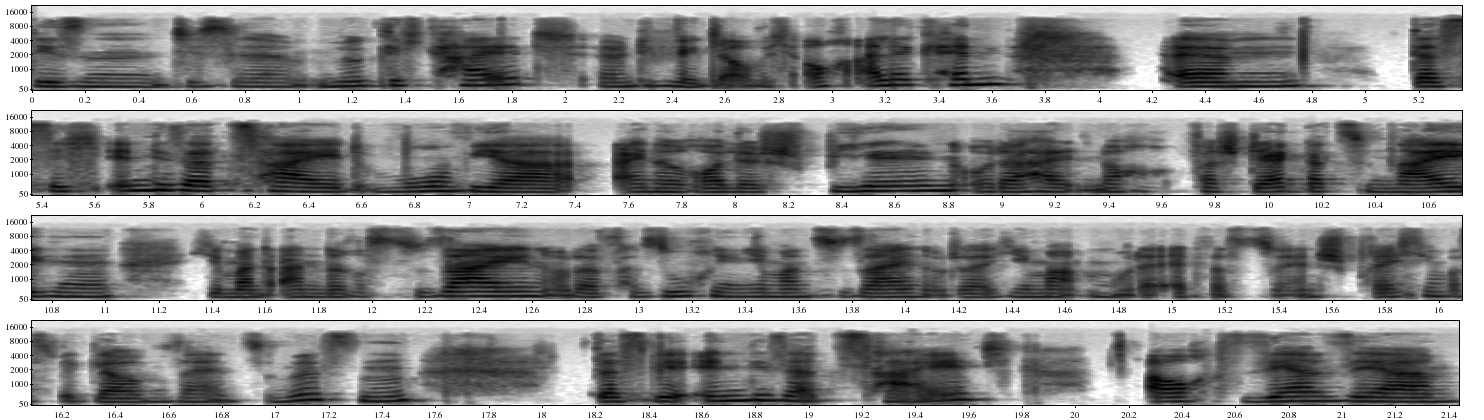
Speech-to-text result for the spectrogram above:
diesen, diese Möglichkeit, äh, die wir, glaube ich, auch alle kennen, ähm, dass sich in dieser Zeit, wo wir eine Rolle spielen oder halt noch verstärkt dazu neigen, jemand anderes zu sein oder versuchen, jemand zu sein oder jemandem oder etwas zu entsprechen, was wir glauben sein zu müssen, dass wir in dieser Zeit auch sehr, sehr,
